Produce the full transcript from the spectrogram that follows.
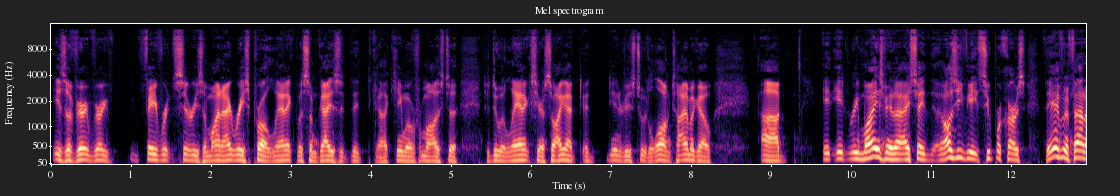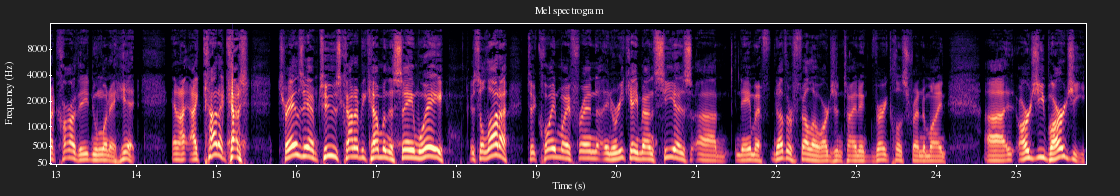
is a very very favorite series of mine. I raced Pro Atlantic with some guys that, that uh, came over from Oz to to do Atlantics here, so I got uh, introduced to it a long time ago. Uh, it, it reminds me, and I say the Aussie V8 Supercars, they haven't found a car they didn't want to hit, and I, I kind of got Trans Am Two is kind of becoming the same way. There's a lot of, to coin my friend Enrique Mancia's um, name, another fellow Argentine, a very close friend of mine, uh, RG Bargy.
